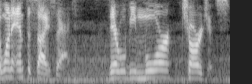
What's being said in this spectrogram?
want to emphasize that there will be more charges.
